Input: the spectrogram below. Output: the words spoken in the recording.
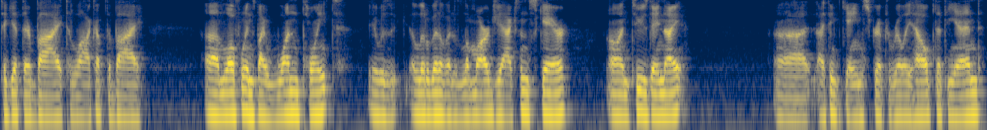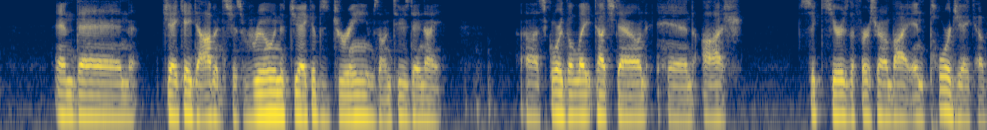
to get their bye, to lock up the bye. Um, Loaf wins by one point. It was a little bit of a Lamar Jackson scare on Tuesday night. Uh, I think game script really helped at the end. And then J.K. Dobbins just ruined Jacob's dreams on Tuesday night. Uh, scored the late touchdown, and Osh secures the first round bye. And poor Jacob,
